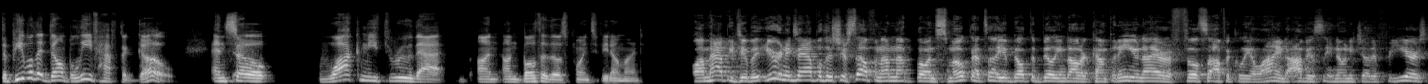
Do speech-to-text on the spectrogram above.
the people that don't believe have to go. And so walk me through that on on both of those points if you don't mind. Well, I'm happy to, but you're an example of this yourself, and I'm not blowing smoke. That's how you built a billion dollar company. You and I are philosophically aligned, obviously known each other for years.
